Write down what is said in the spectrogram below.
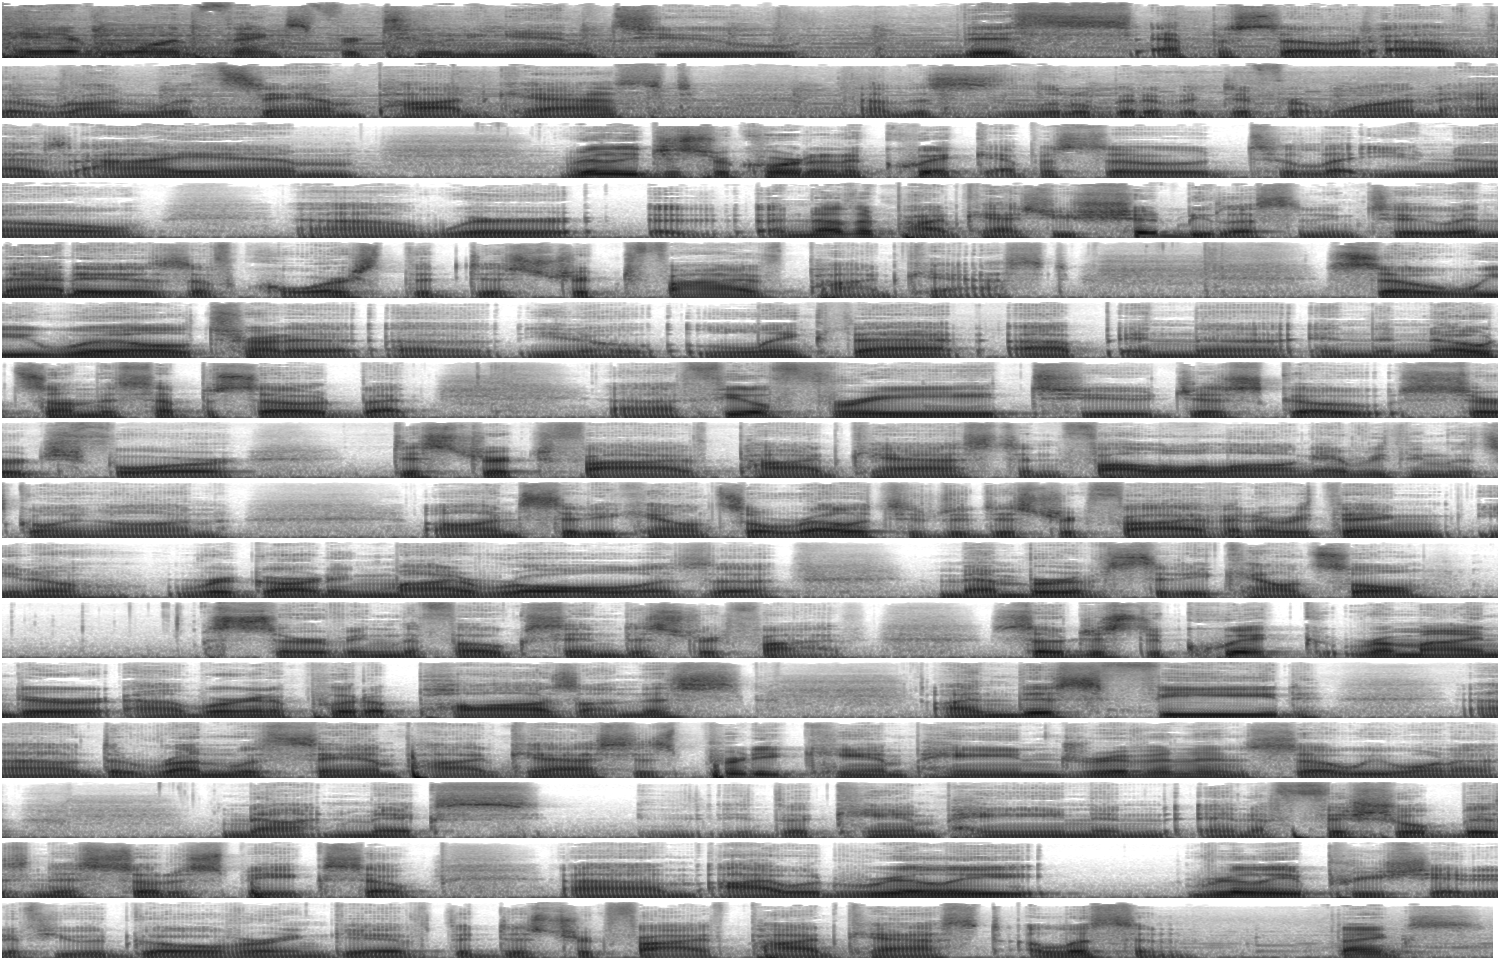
Hey everyone, thanks for tuning in to this episode of the Run with Sam podcast. Now, this is a little bit of a different one as I am really just recording a quick episode to let you know uh, where uh, another podcast you should be listening to, and that is, of course, the District 5 podcast. So we will try to, uh, you know, link that up in the in the notes on this episode. But uh, feel free to just go search for District 5 podcast and follow along everything that's going on on city council relative to District 5 and everything, you know, regarding my role as a member of city council serving the folks in District 5. So just a quick reminder, uh, we're going to put a pause on this on this feed. Uh, the Run with Sam podcast is pretty campaign driven and so we want to not mix the campaign and, and official business, so to speak. So um, I would really really appreciate it if you would go over and give the District 5 podcast a listen. Thanks.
